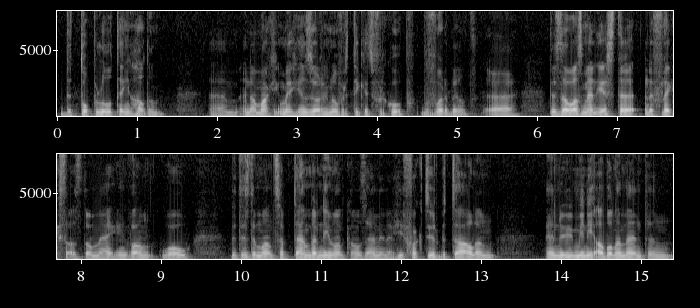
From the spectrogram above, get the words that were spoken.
de toploting hadden. Um, en dan maak ik me geen zorgen over ticketverkoop, bijvoorbeeld. dus dat was mijn eerste reflex als het om mij ging, van wow, dit is de maand september, niemand kan zijn energiefactuur betalen. En nu mini-abonnementen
